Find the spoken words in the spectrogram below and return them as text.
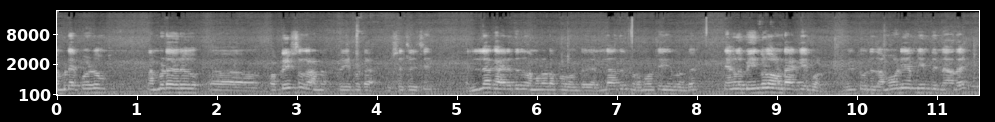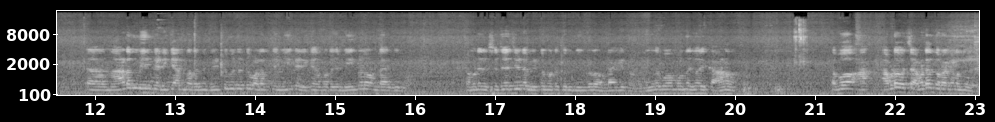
നമ്മുടെ എപ്പോഴും നമ്മുടെ ഒരു പബ്ലിഷറാണ് പ്രിയപ്പെട്ട ഉഷ ചേച്ചി. എല്ലാ കാര്യത്തിലും നമ്മളോടൊപ്പം ഉണ്ട്. എല്ലാത്തിലും പ്രൊമോട്ട് ചെയ്യുന്നുണ്ട്. ഞങ്ങൾ മീൻകുളം ഉണ്ടാക്കിയപ്പോൾ വീട്ടുമുറ്റത്ത് അമോണിയം മീൻ തിന്നാതെ നാടൻ മീൻ കഴിക്കാൻ പറഞ്ഞ് വീട്ടുമുറ്റത്ത് വളർത്തി മീൻ കഴിക്കാൻ പറഞ്ഞ് മീൻകുളം ഉണ്ടാക്കിയപ്പോൾ നമ്മുടെ ഉഷചേച്ചിയുടെ വീട്ടുമുറ്റത്ത് ഒരു മീൻകുളം ഉണ്ടാക്കിയിട്ടുണ്ട്. നിങ്ങൾ പോകുമ്പോൾ നിങ്ങൾ കാണണം. അപ്പോൾ അവിടെ വെച്ച് അവിടെ തുറക്കണം എന്ന്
